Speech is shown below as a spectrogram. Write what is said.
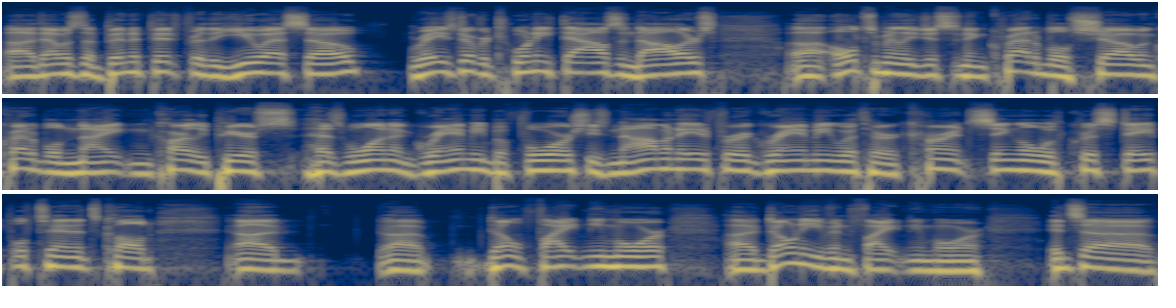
Uh, that was a benefit for the USO raised over $20,000. Uh, ultimately, just an incredible show, incredible night. And Carly Pearce has won a Grammy before. She's nominated for a Grammy with her current single with Chris Stapleton. It's called. Uh, uh, don't fight anymore. Uh, don't even fight anymore. It's a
